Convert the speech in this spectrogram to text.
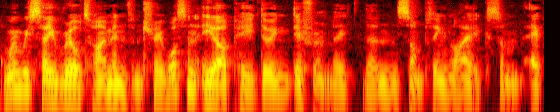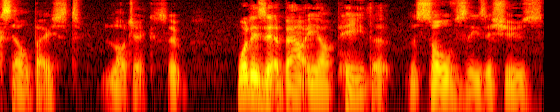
And when we say real time inventory, what's an ERP doing differently than something like some Excel based logic? So, what is it about ERP that, that solves these issues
